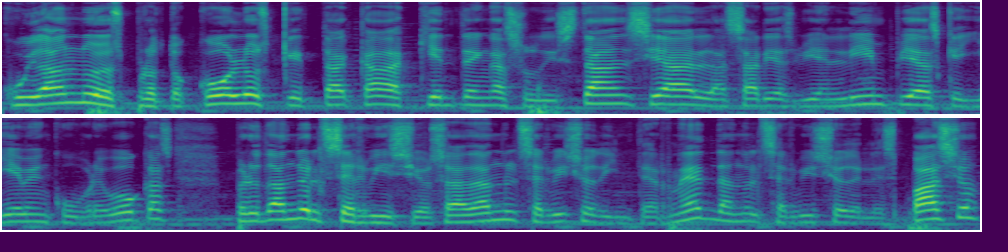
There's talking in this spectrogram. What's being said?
cuidando los protocolos, que cada quien tenga su distancia, las áreas bien limpias, que lleven cubrebocas, pero dando el servicio, o sea, dando el servicio de internet, dando el servicio del espacio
